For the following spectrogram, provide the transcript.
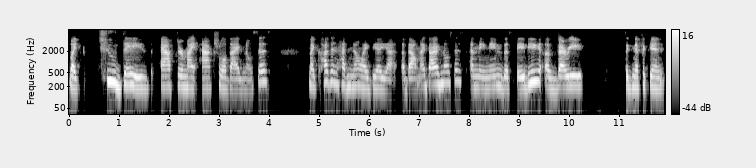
like two days after my actual diagnosis my cousin had no idea yet about my diagnosis and they named this baby a very significant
